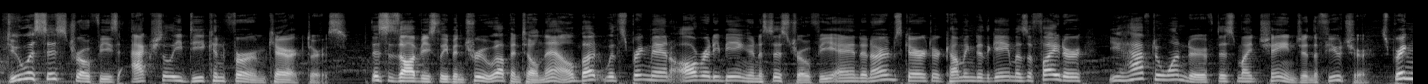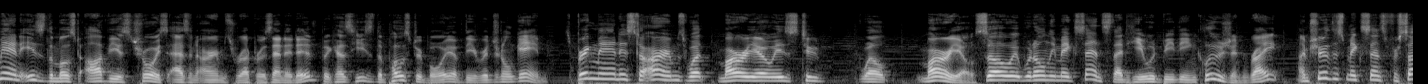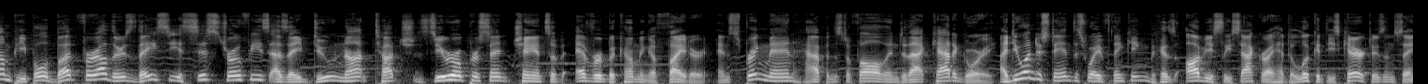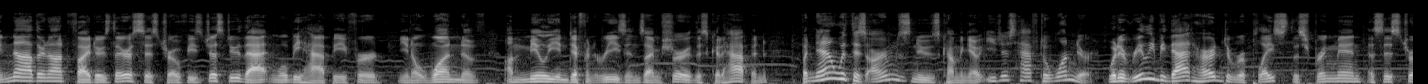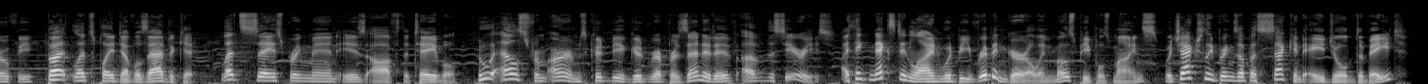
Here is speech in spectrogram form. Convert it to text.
Do assist trophies actually deconfirm characters? This has obviously been true up until now, but with Springman already being an assist trophy and an ARMS character coming to the game as a fighter, you have to wonder if this might change in the future. Springman is the most obvious choice as an ARMS representative because he's the poster boy of the original game. Springman is to ARMS what Mario is to, well, Mario, so it would only make sense that he would be the inclusion, right? I'm sure this makes sense for some people, but for others, they see assist trophies as a do not touch 0% chance of ever becoming a fighter, and Springman happens to fall into that category. I do understand this way of thinking because obviously Sakurai had to look at these characters and say, nah, they're not fighters, they're assist trophies, just do that and we'll be happy for, you know, one of a million different reasons I'm sure this could happen. But now with this ARMS news coming out, you just have to wonder, would it really be that hard to replace the Springman assist trophy? But let's play devil's advocate. Let's say Springman is off the table. Who else from ARMS could be a good representative of the series? I think next in line would be Ribbon Girl in most people's minds, which actually brings up a second age-old debate.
